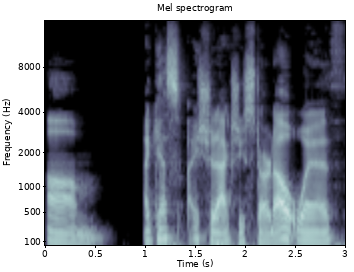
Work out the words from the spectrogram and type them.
Um I guess I should actually start out with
